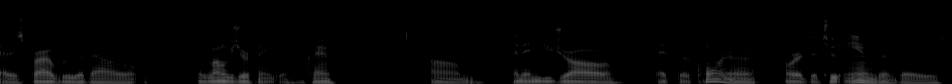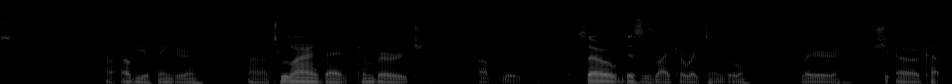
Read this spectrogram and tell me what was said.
that is probably about as long as your finger, okay? Um, and then you draw at the corner or at the two ends of those uh, of your finger uh, two lines that converge upward. So this is like a rectangle layer sh- uh, cup.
